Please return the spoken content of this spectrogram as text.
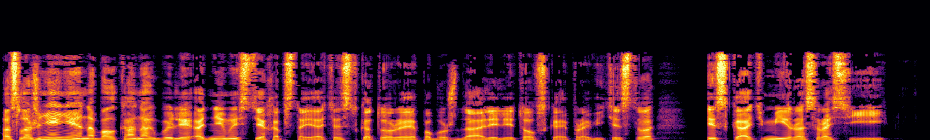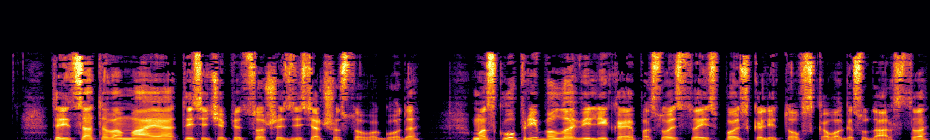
Осложнения на Балканах были одним из тех обстоятельств, которые побуждали литовское правительство искать мира с Россией. 30 мая 1566 года в Москву прибыло Великое посольство из польско-литовского государства.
